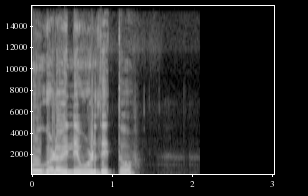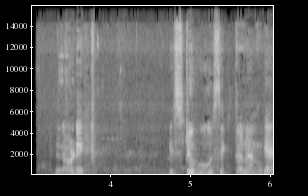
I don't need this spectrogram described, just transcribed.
ಹೂಗಳು ಇಲ್ಲಿ ಉಳಿದಿತ್ತು. ನೋಡಿ, ಇಷ್ಟು ಹೂ ಸಿಕ್ತು ನನಗೆ.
